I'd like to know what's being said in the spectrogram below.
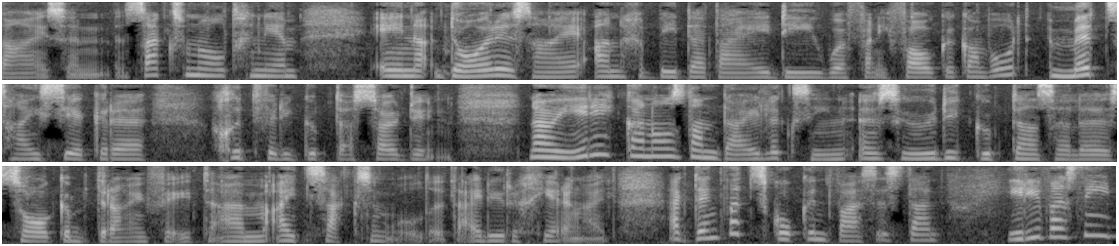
huis in Saxonwold geneem en daar is hy aangebied dat hy die hoof van die Valke kan word mits hy sekere goed vir die Gupta sou doen. Nou hierdie kan ons dan duidelik sien is hoe die Guptas hulle sake bedryf het um, uit Saxonwold uit die regering uit. Ek dink wat skokkend was is dat hierdie was nie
